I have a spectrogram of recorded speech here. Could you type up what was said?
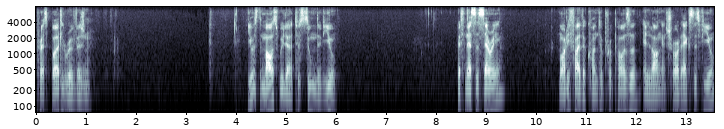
press Beutel revision. Use the mouse wheeler to zoom the view. If necessary, modify the contour proposal in long and short axis view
